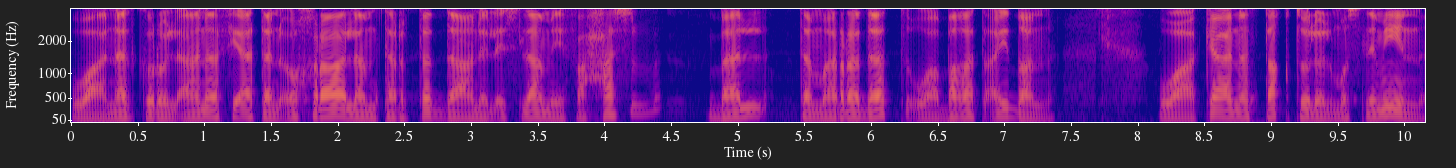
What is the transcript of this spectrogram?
ونذكر الآن فئة أخرى لم ترتد عن الإسلام فحسب بل تمردت وبغت أيضا وكانت تقتل المسلمين.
